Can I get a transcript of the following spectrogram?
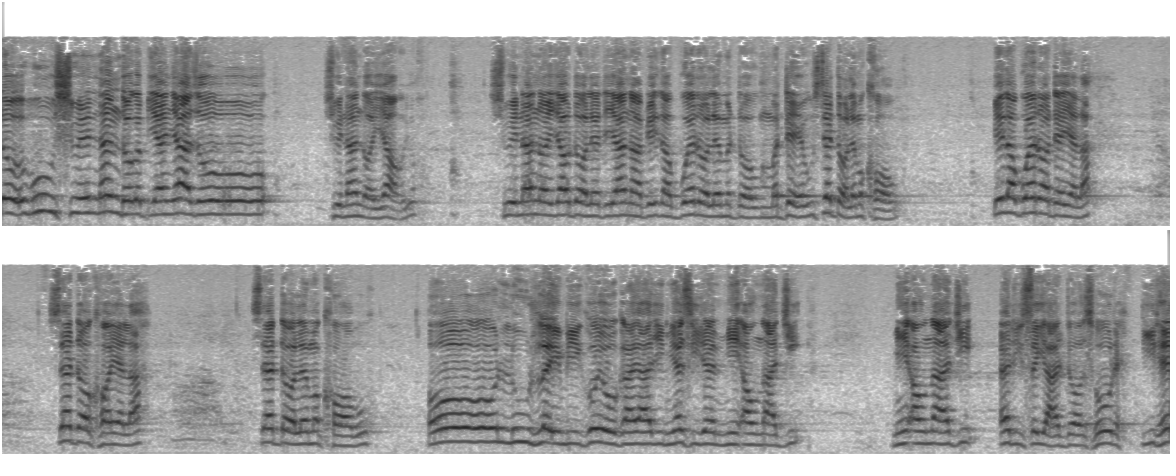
လို့ဘူးရွှေနန်းတော်ကပြန်ကြစို့ရွှေနန်းတော်ရောက်ရောရွှေနန်းတော်ရောက်တော့လေတရားနာပြည်သာပွဲတော်လည်းမတော်ဘူးမတည့်ဘူးစက်တော်လည်းမခေါ်ဘူးပြည်သာပွဲတော်တည့်ရလားစက်တော်ခေါ်ရလား စက်တော်လည်းမခေါ်ဘူးအိုးလူလှိမ်ပြီးကိုယ်ရောကာယကြီးမျက်စိထဲမြင်အောင်သာကြည့်မြင်အောင်သာကြည့်အဲ့ဒီစိတ်ရတော်ဆိုးတယ်ဒီထဲ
